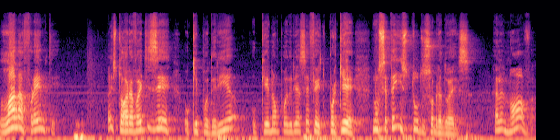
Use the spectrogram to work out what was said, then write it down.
lá na frente, a história vai dizer o que poderia, o que não poderia ser feito. Porque não se tem estudo sobre a doença. Ela é nova.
